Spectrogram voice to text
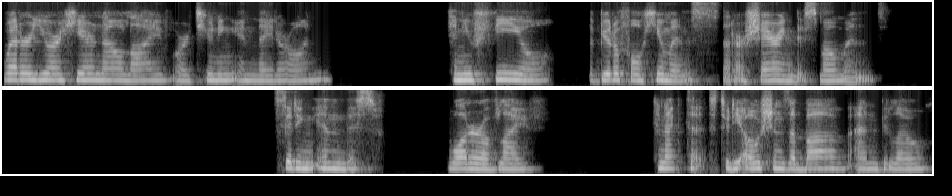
whether you are here now live or tuning in later on, can you feel the beautiful humans that are sharing this moment sitting in this water of life, connected to the oceans above and below,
